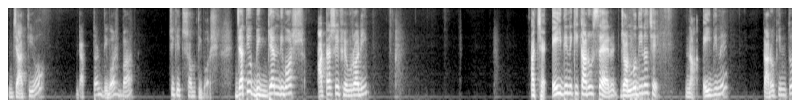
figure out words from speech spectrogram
জাতীয় ডাক্তার দিবস বা চিকিৎসক দিবস। জাতীয় বিজ্ঞান দিবস আঠাশে ফেব্রুয়ারি। আচ্ছা এই দিনে কি কারুর স্যার জন্মদিন আছে? না, এই দিনে কারও কিন্তু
